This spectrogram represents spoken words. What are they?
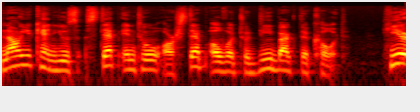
And now you can use step into or step over to debug the code. Here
